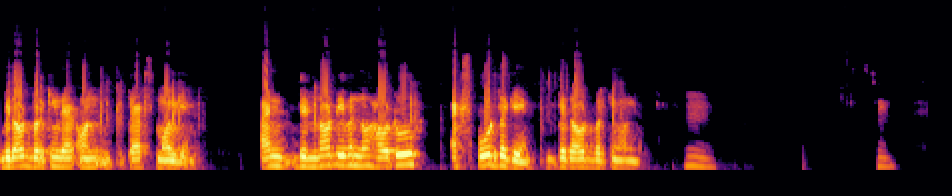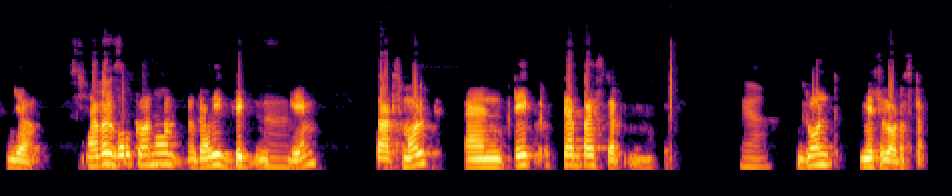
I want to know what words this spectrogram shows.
without working that on that small game, and did not even know how to export the game without working on that. Hmm. Yeah, never work on a very big Hmm. game. Start small and take step by step. Yeah. Don't miss a lot of steps.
